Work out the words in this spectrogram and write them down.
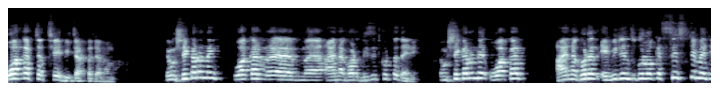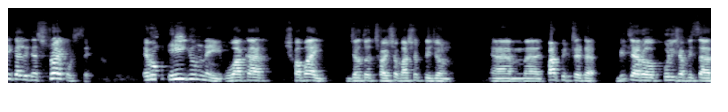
ওয়াকার চাচ্ছে এই বিচারটা যেন না হয়। এবং সে কারণেই ওয়াকার আয়নাঘর ভিজিট করতে দেয়নি। এবং সে কারণে ওয়াকার আয়নাঘরের এভিডেন্স গুলোকে সিস্টেমেটিক্যালি ডিস্ট্রয় করছে। এবং এই জন্যই ওয়াকার সবাই, যত ছয়শো বাষট্টি জন পারপিট্রেটার বিচারক পুলিশ অফিসার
